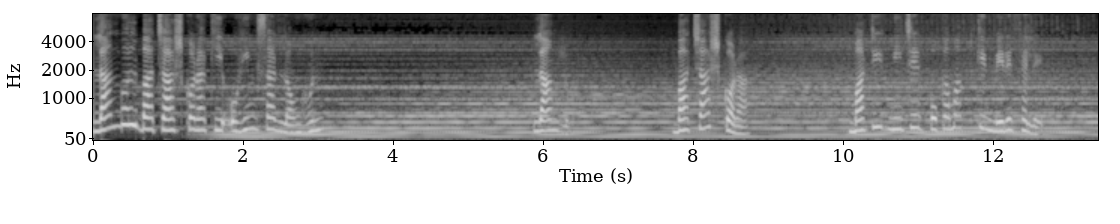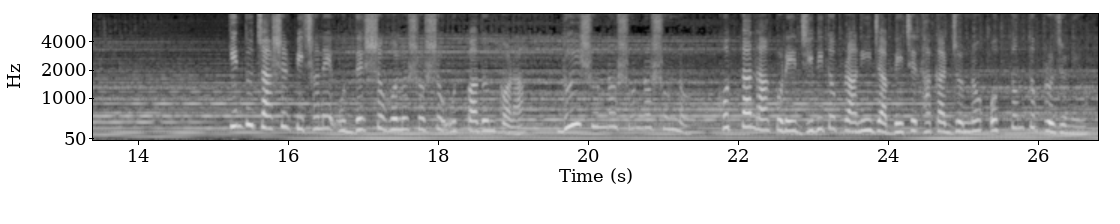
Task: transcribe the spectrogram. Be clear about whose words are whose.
Speaker 1: লাঙ্গল বা চাষ করা কি অহিংসার লঙ্ঘন? লাঙ্গল বা চাষ করা মাটির নিচের পোকামাকড়কে মেরে ফেলে। কিন্তু চাষের পিছনে উদ্দেশ্য হল শস্য উৎপাদন করা। দুই শূন্য শূন্য শূন্য হত্যা না করে জীবিত প্রাণী যা বেঁচে থাকার জন্য অত্যন্ত প্রয়োজনীয়।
